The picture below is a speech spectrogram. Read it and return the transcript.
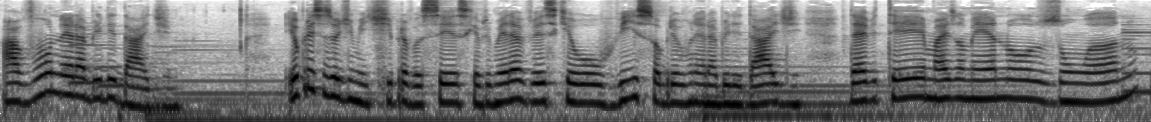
a vulnerabilidade. Eu preciso admitir para vocês que a primeira vez que eu ouvi sobre a vulnerabilidade deve ter mais ou menos um ano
